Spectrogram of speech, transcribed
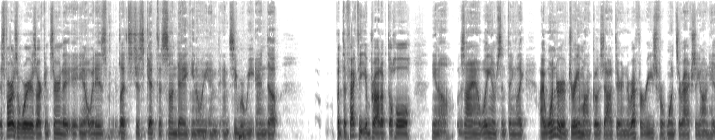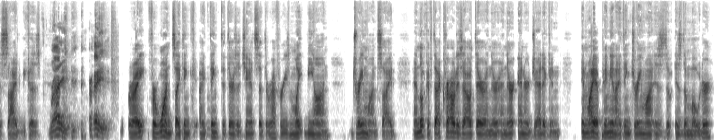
as far as the Warriors are concerned, it, you know, it is. Let's just get to Sunday, you know, and and see where we end up. But the fact that you brought up the whole, you know, Zion Williamson thing, like, I wonder if Draymond goes out there and the referees for once are actually on his side because right, right, right. For once, I think I think that there's a chance that the referees might be on Draymond's side. And look, if that crowd is out there and they're and they're energetic and in my opinion, I think Draymond is the is the motor,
